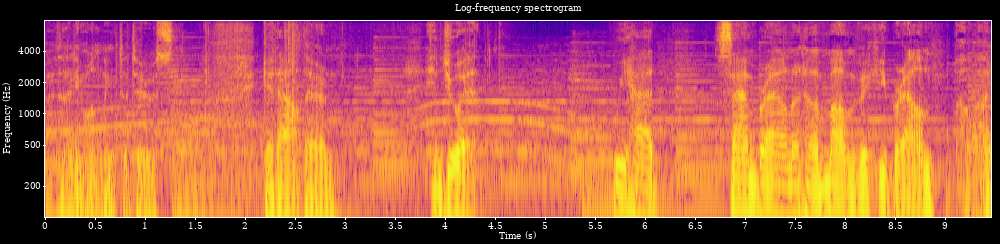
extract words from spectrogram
there's only one thing to do is get out there and enjoy it. We had Sam Brown and her mum, Vicky Brown, uh,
